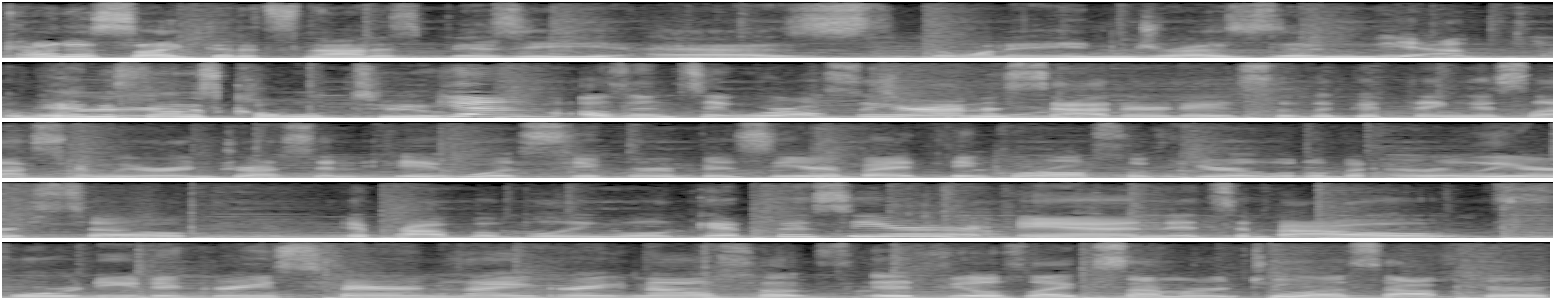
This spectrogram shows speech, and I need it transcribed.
kind of psyched that it's not as busy as the one in Dresden. Yeah. And it's not as cold too. Yeah, I was gonna say we're also here on a. Saturday, so the good thing is last time we were in Dresden, it was super busier, but I think we're also here a little bit earlier, so it probably will get busier. And it's about 40 degrees Fahrenheit right now, so it, it feels like summer to us after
